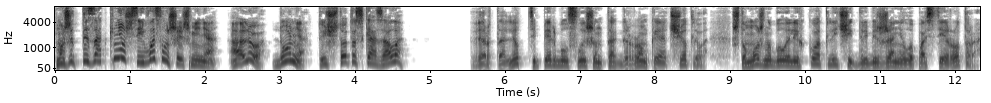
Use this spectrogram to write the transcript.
Может, ты заткнешься и выслушаешь меня? Алло, Дуня, ты что-то сказала?» Вертолет теперь был слышен так громко и отчетливо, что можно было легко отличить дребезжание лопастей ротора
